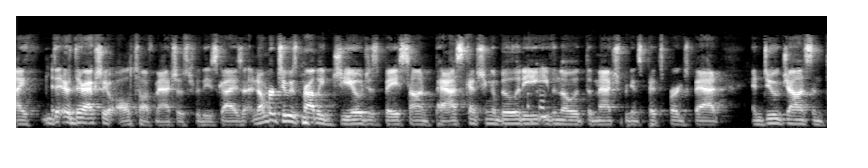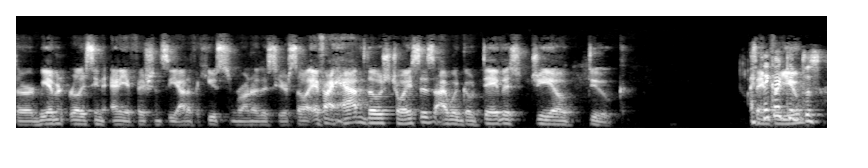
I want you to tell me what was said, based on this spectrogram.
I they're, they're actually all tough matchups for these guys. Number two is probably Gio, just based on pass catching ability, even though the matchup against Pittsburgh's bad. And Duke Johnson third. We haven't really seen any efficiency out of a Houston runner this year. So if I have those choices, I would go Davis, Gio, Duke. Same I think I you? give this.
